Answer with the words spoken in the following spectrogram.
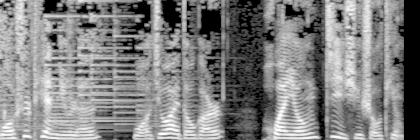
我是天津人，我就爱逗哏儿，欢迎继续收听。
